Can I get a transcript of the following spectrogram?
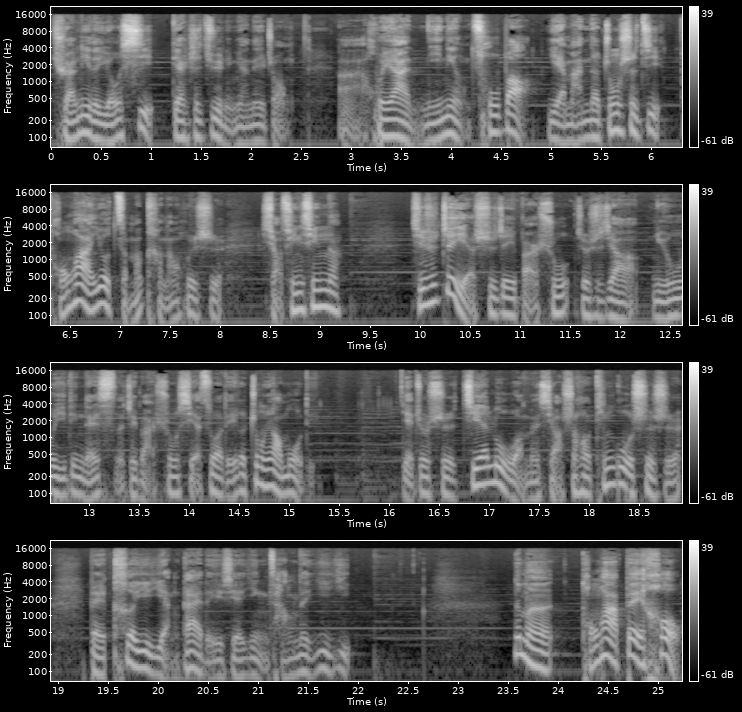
权力的游戏》电视剧里面那种，啊，灰暗、泥泞、粗暴、野蛮的中世纪童话，又怎么可能会是？小清新呢，其实这也是这一本书，就是叫《女巫一定得死》这本书写作的一个重要目的，也就是揭露我们小时候听故事时被刻意掩盖的一些隐藏的意义。那么，童话背后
